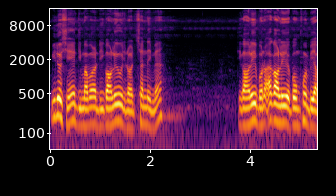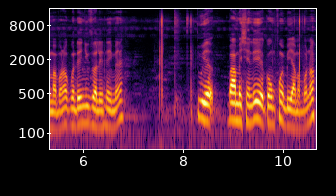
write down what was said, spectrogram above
ပြီးလို့ရှိရင်ဒီမှာပေါ့နော်ဒီကောင်လေးကိုကျွန်တော်ချက်နှိပ်မယ်ဒီကောင်လေးပေါ့နော်အကောင်လေးအကုန်ဖွင့်ပေးရမှာပေါ့နော် continue ဆိုတာလေးနှိပ်မယ်သူ့ရဲ့ permission လေးအကုန်ဖွင့်ပေးရမှာပေါ့နော်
